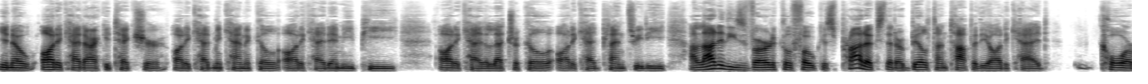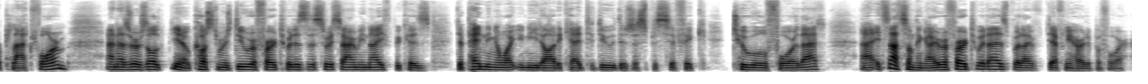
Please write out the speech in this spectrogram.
you know, AutoCAD architecture, AutoCAD mechanical, AutoCAD MEP, AutoCAD electrical, AutoCAD Plant 3D, a lot of these vertical focused products that are built on top of the AutoCAD core platform. And as a result, you know, customers do refer to it as the Swiss Army knife because depending on what you need AutoCAD to do, there's a specific tool for that. Uh, it's not something I refer to it as, but I've definitely heard it before.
